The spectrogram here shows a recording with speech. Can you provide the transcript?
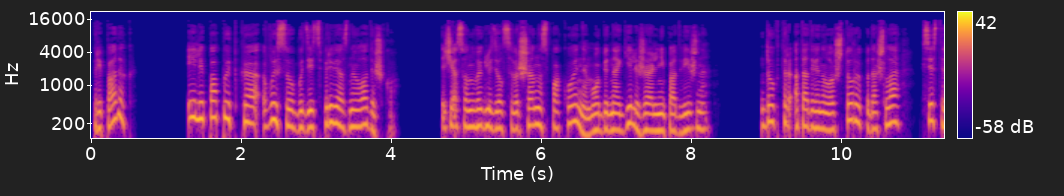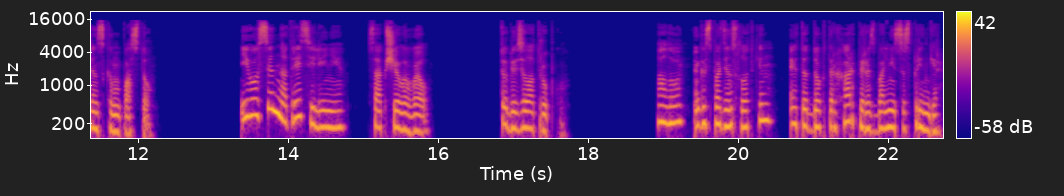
Припадок? Или попытка высвободить привязанную лодыжку?» Сейчас он выглядел совершенно спокойным, обе ноги лежали неподвижно. Доктор отодвинула штору и подошла к сестринскому посту. «Его сын на третьей линии», — сообщила Вэл. Тоби взяла трубку. «Алло, господин Слоткин, это доктор Харпер из больницы Спрингер.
